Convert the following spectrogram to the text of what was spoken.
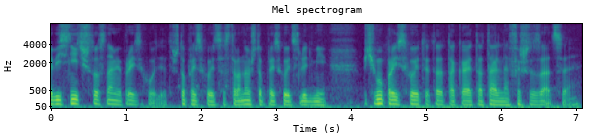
объяснить, что с нами происходит, что происходит со страной, что происходит с людьми, почему происходит эта такая тотальная фашизация.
